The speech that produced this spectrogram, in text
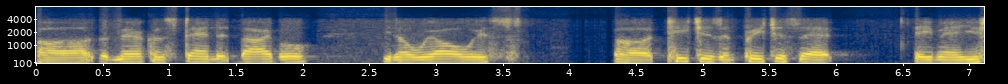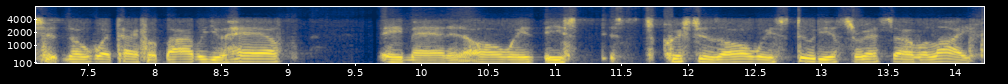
uh, the American Standard Bible. You know, we always uh, teaches and preaches that, amen, you should know what type of Bible you have. Amen. And always be, Christians are always studious the rest of our life.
